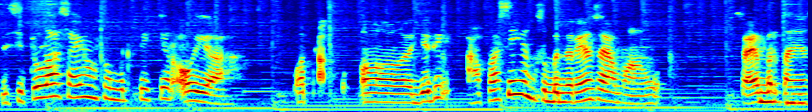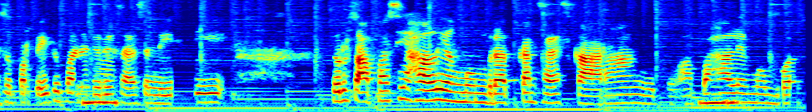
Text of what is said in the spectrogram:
Di situlah saya langsung berpikir oh ya what, eh, jadi apa sih yang sebenarnya saya mau? Saya bertanya seperti itu pada diri saya sendiri terus apa sih hal yang memberatkan saya sekarang gitu apa Hmm. hal yang membuat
